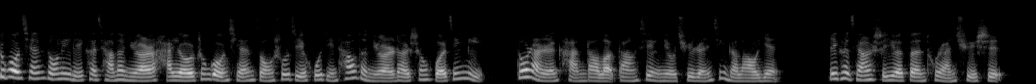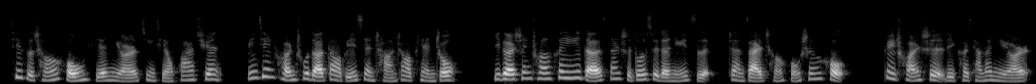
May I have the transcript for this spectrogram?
中共前总理李克强的女儿，还有中共前总书记胡锦涛的女儿的生活经历，都让人看到了党性扭曲人性的烙印。李克强十月份突然去世，妻子陈红携女儿尽献花圈。民间传出的道别现场照片中，一个身穿黑衣的三十多岁的女子站在陈红身后，被传是李克强的女儿，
